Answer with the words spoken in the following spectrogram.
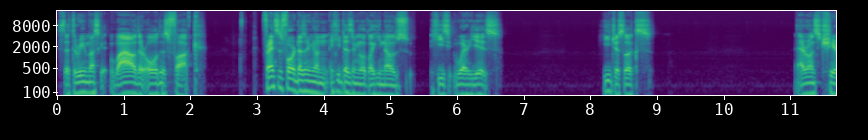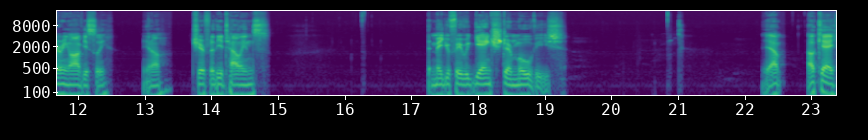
It's the Three Musket. Wow, they're old as fuck. Francis Ford doesn't even he doesn't even look like he knows he's where he is. He just looks. Everyone's cheering, obviously. You know, cheer for the Italians. They made your favorite gangster movies. Yep. Okay,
